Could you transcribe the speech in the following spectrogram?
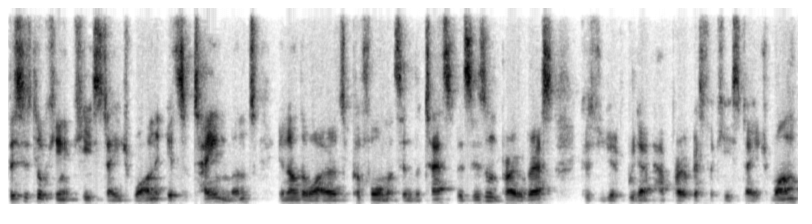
this is looking at key stage one, it's attainment, in other words, performance in the test. This isn't progress because we don't have progress for key stage one,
